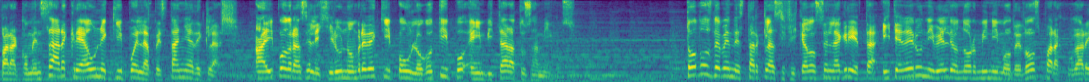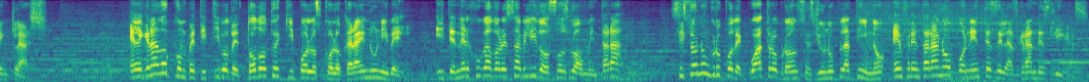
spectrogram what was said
Para comenzar, crea un equipo en la pestaña de Clash. Ahí podrás elegir un nombre de equipo, un logotipo e invitar a tus amigos. Todos deben estar clasificados en la grieta y tener un nivel de honor mínimo de 2 para jugar en Clash. El grado competitivo de todo tu equipo los colocará en un nivel, y tener jugadores habilidosos lo aumentará. Si son un grupo de 4 bronces y uno platino, enfrentarán a oponentes de las grandes ligas.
